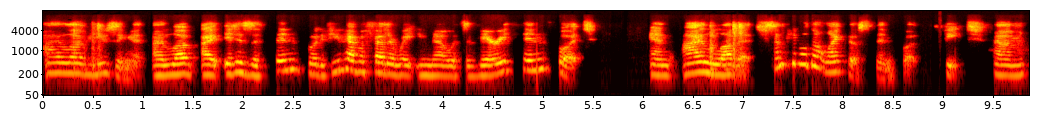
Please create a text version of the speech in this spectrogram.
I love using it. I love I it is a thin foot. If you have a featherweight, you know it's a very thin foot. And I love it. Some people don't like those thin foot feet, um,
